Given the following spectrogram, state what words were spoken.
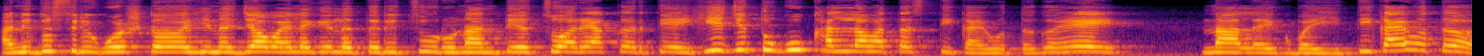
आणि दुसरी गोष्ट हिनं जेवायला गेलं तरी चुरून आणते चोऱ्या करते. ही जी तू गु खाल्ला होतास ती काय होतं ग? हे नालायक बाई ती काय होतं?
